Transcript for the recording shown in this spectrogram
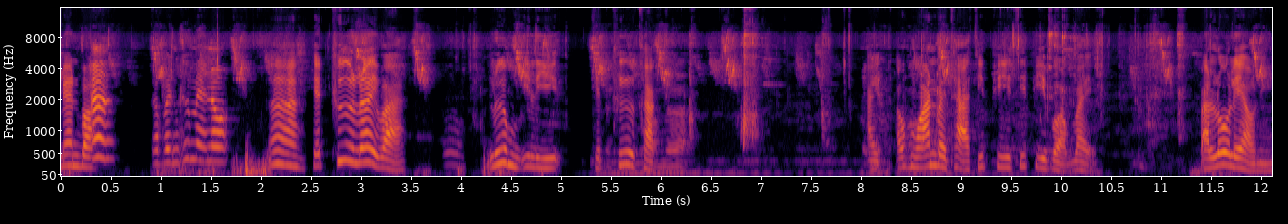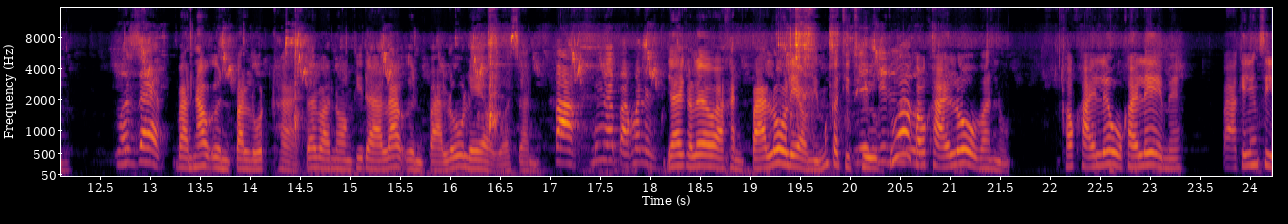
แม่นบ่อะก็เป็นขึ้นแม่เนาะ เออเฮ็ดคือเลยว่ะอืม ลืมอีหลีเฮ็ดคือคักไอเอาหัวอันไปถ่าทิศพีทิศพีบอกไว้ปลาโลแล้วนี่มาแซ่บบ้านเฮาเอิ้นปลาลดค่ะ แต่ว่าน้องธิดาลาวเอิ้นปลาโลแล้วว่าซั่นปากมึงไงปากมันหนึ่ง ยายก็เลยว่าคันปลาโลแล้วนี่มันก็สิถือเด็ดตัวๆเขาขายโลว่าหนูเขาขายเร็วขายเล่ไหมปลาก็ยังสิ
